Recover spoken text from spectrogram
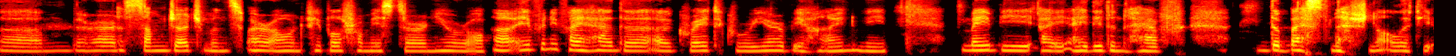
um, there are some judgments around people from Eastern Europe. Uh, even if I had a, a, great career behind me, maybe I, I didn't have the best nationality,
